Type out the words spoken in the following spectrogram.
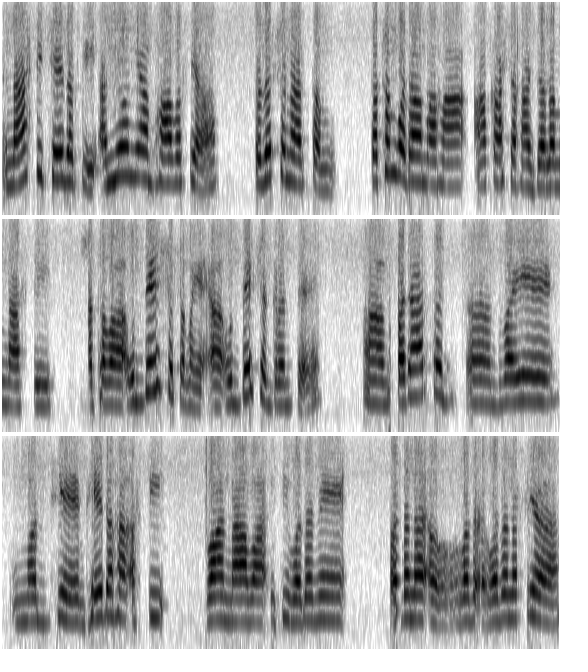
नास्ति चेदपि अन्योन्यभावस्य प्रदर्शनार्थं कथं वदामः? आकाशः जलं नास्ति अथवा उद्देशसमये उद्देशग्रन्थे पदार्थद्वये मध्ये भेदः अस्ति वा न वा इति वदने, वदन वद, वदनस्य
